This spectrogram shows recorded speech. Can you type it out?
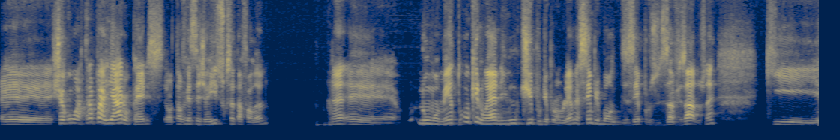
é, chegou a atrapalhar o Pérez, talvez seja isso que você está falando, né? Num momento, o que não é nenhum tipo de problema, é sempre bom dizer para os desavisados, né? Que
